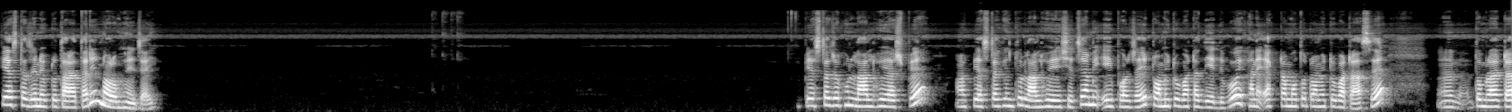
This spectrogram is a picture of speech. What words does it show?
পেঁয়াজটা যেন একটু তাড়াতাড়ি নরম হয়ে যায়। পেঁয়াজটা যখন লাল হয়ে আসবে, আমার পেঁয়াজটা কিন্তু লাল হয়ে এসেছে, আমি এই পর্যায়ে টমেটো বাটা দিয়ে দেবো। এখানে একটা মতো টমেটো বাটা আছে। তোমরা এটা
